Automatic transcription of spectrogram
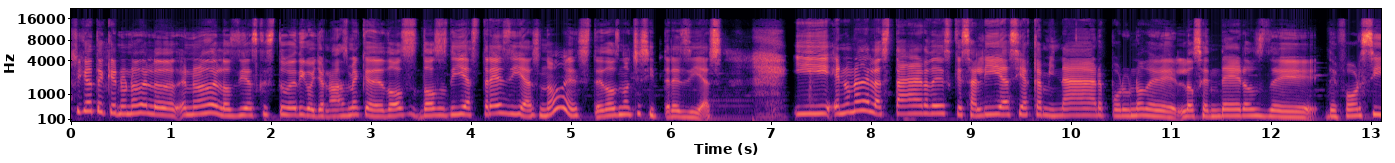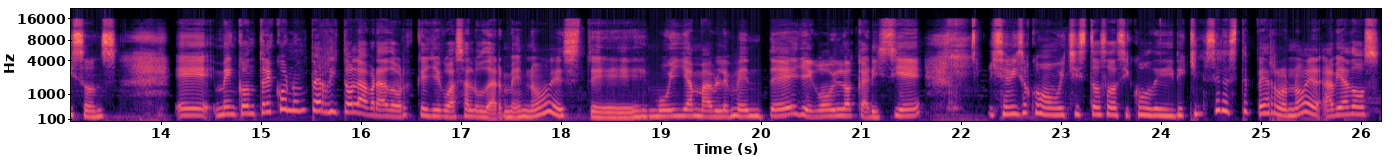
Fíjate que en uno de los, en uno de los días que estuve, digo, yo nada más me quedé dos, dos días, tres días, ¿no? Este, dos noches y tres días. Y en una de las tardes que salí así a caminar por uno de los senderos de, de Four Seasons, eh, me encontré con un perrito labrador que llegó a saludarme, ¿no? Este, muy amablemente, llegó y lo acaricié. Y se me hizo como muy chistoso, así como de, ¿de quién será este perro? ¿No? Eh, Había dos,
